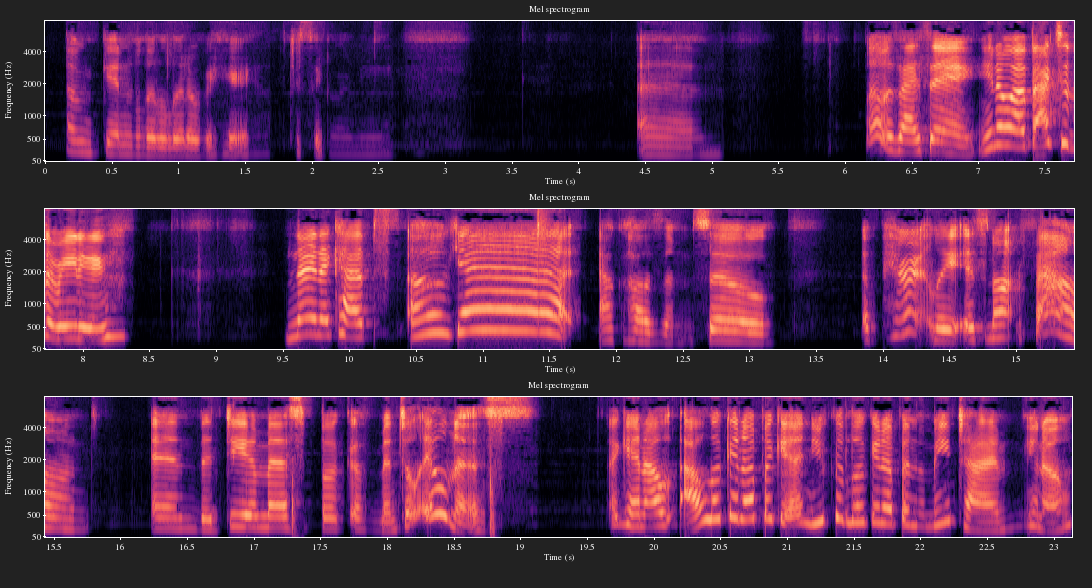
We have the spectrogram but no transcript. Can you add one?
I'm getting a little lit over here. Just ignore me. Um, what was I saying? You know what? Back to the reading. Nine of Cups. Oh, yeah. Alcoholism. So apparently it's not found in the DMS book of mental illness. Again, I'll, I'll look it up again. You could look it up in the meantime. You know,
